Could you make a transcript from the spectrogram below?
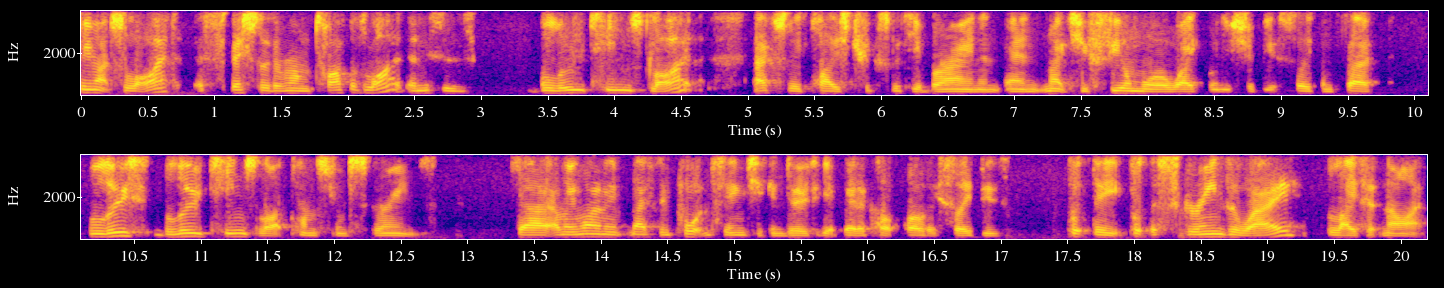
too much light, especially the wrong type of light, and this is blue tinged light, actually plays tricks with your brain and, and makes you feel more awake when you should be asleep. And so blue blue tinged light comes from screens. So I mean, one of the most important things you can do to get better quality sleep is put the put the screens away late at night.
